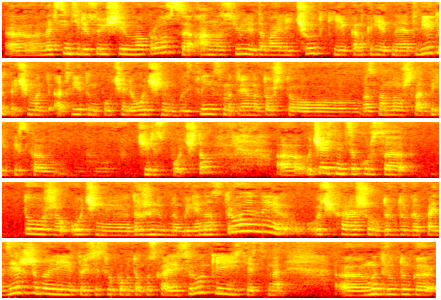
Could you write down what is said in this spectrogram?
На все интересующие вопросы Анна с Юлей давали четкие, конкретные ответы, причем ответы мы получали очень быстро, несмотря на то, что в основном шла переписка через почту. Э, участницы курса тоже очень дружелюбно были настроены, очень хорошо друг друга поддерживали, то есть если у кого-то опускались руки, естественно, э, мы друг друга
